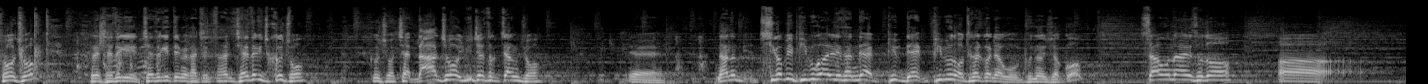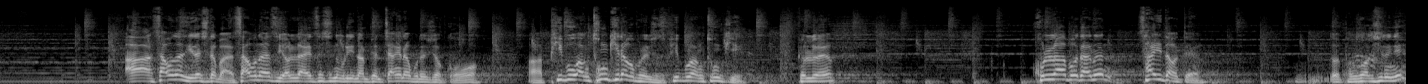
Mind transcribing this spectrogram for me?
줘, 줘? 그래, 재석이, 재석이 때문에 같이, 한- 재석이 그거 줘. 그거 줘. 자, 나 줘. 유재석 짱 줘. 예. 나는 직업이 피부관리사인데, 피, 내 피부는 어떻게 할 거냐고 보내주셨고, 사우나에서도, 어, 아, 사우나에서 일하시다 봐요. 사우나에서 열나에 쓰시는 우리 남편 짱이라고 보내주셨고, 아, 피부왕 통키라고 보내주셨어요. 피부왕 통키. 별로예요? 콜라보다는 사이다 어때요? 너 방송하기 싫으니?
